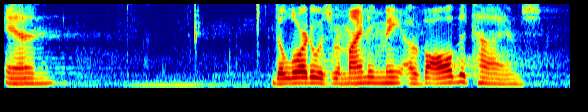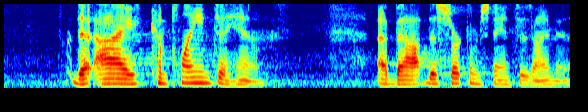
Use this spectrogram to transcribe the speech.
and the Lord was reminding me of all the times that I complained to Him about the circumstances I'm in.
